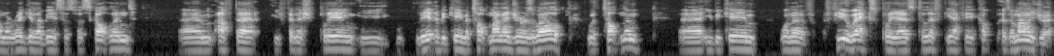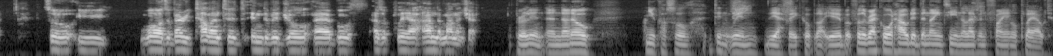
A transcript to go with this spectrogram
on a regular basis for Scotland. Um, after he finished playing, he later became a top manager as well with Tottenham uh, he became one of few ex-players to lift the FA Cup as a manager. So he was a very talented individual, uh, both as a player and a manager. Brilliant. And I know Newcastle didn't win the FA Cup that year, but for the record, how did the 1911 final play out?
